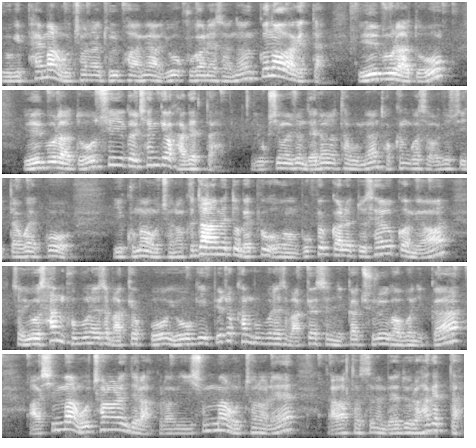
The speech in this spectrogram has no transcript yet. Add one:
여기 85,000원을 돌파하면 이 구간에서는 끊어가겠다. 일부라도 일부라도 수익을 챙겨 가겠다. 욕심을 좀 내려놓다 보면 더 큰 것을 얻을 수 있다고 했고 이 95,000원. 그 다음에 또 목표, 어, 목표가를 또 세울 거면 자, 요3 부분에서 막혔고 여기 뾰족한 부분에서 막혔으니까 줄을 거보니까 아 10만 5천원이더라. 그럼 이 10만 5천원에 나 같았으면 매도를 하겠다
